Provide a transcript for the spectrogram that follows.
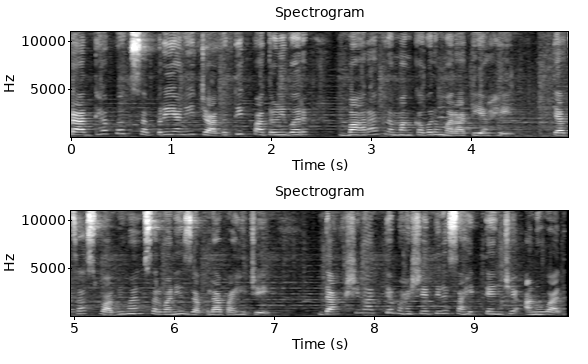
प्राध्यापक सप्रे यांनी जागतिक पातळीवर बारा क्रमांकावर मराठी आहे. त्याचा स्वाभिमान सर्वांनी जपला पाहिजे. दाक्षिणात्य भाषेतील साहित्यांचे अनुवाद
